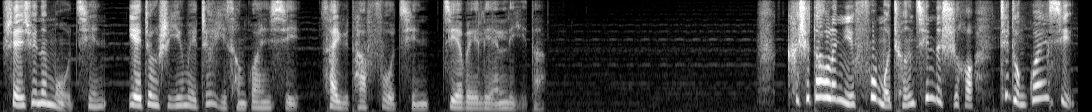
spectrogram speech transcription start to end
沈轩的母亲也正是因为这一层关系，才与他父亲结为连理的。可是到了你父母成亲的时候，这种关系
